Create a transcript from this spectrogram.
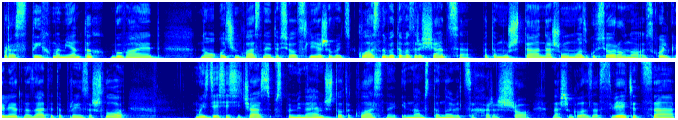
простых моментах бывает, но очень классно это все отслеживать. Классно в это возвращаться, потому что нашему мозгу все равно, сколько лет назад это произошло, мы здесь и сейчас вспоминаем что-то классное, и нам становится хорошо. Наши глаза светятся,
